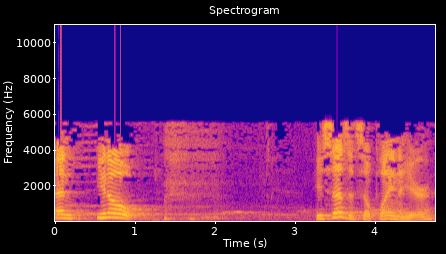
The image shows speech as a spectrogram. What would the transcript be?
And, you know, he says it so plainly here.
